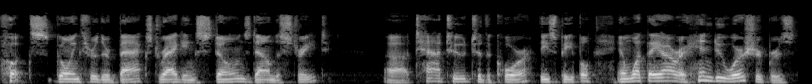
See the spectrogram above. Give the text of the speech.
hooks going through their backs, dragging stones down the street, uh, tattooed to the core, these people. And what they are are Hindu worshippers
